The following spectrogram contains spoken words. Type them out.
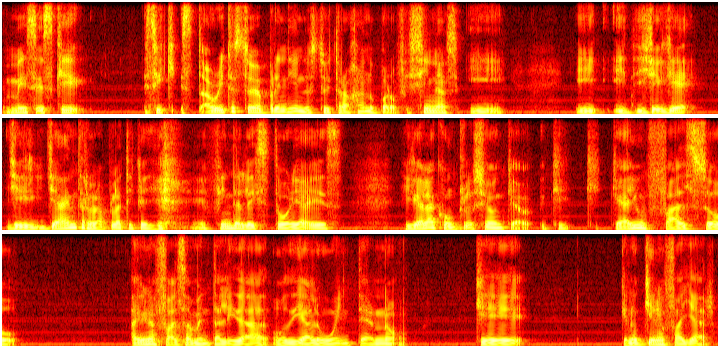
Me dice, es que sí, ahorita estoy aprendiendo, estoy trabajando para oficinas y, y, llegué, ya entre la plática, el fin de la historia es, llegué a la conclusión que, que, que hay un falso, hay una falsa mentalidad o diálogo interno que, que no quieren fallar,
